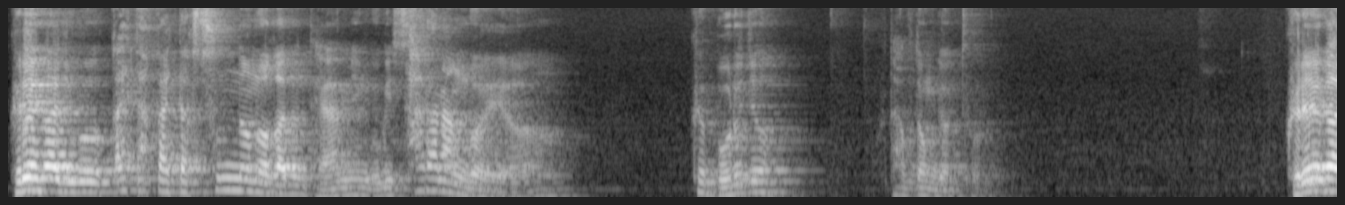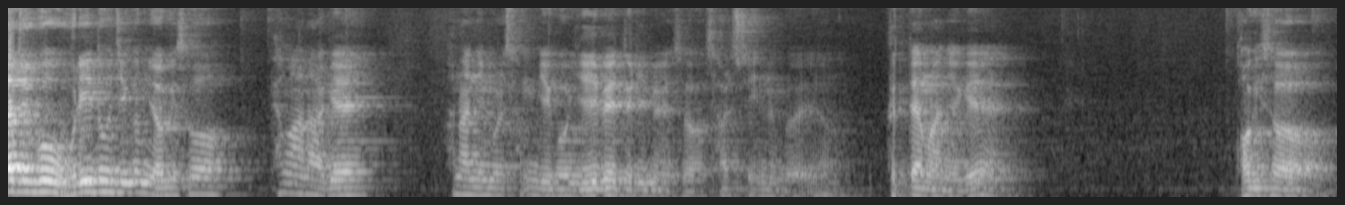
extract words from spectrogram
그래가지고 깔딱깔딱 숨 넘어가던 대한민국이 살아난 거예요. 그 모르죠? 다부동 전투. 그래가지고 우리도 지금 여기서 평안하게 하나님을 섬기고 예배 드리면서 살 수 있는 거예요. 그때 만약에 거기서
